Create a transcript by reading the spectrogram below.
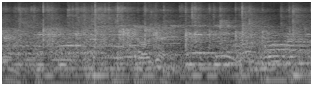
Go again. Go again.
